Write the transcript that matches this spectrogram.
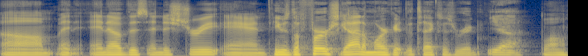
Um, and, and of this industry, and He was the first guy to market the Texas rig. Yeah. well,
